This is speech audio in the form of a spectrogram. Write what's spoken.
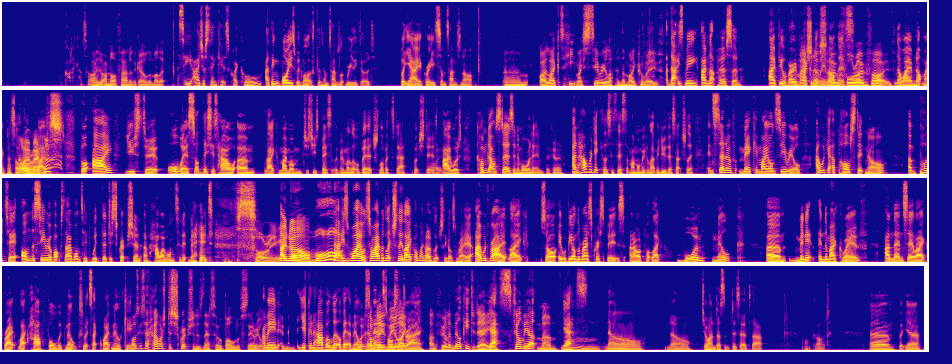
God, I can't stop. I, I'm not a fan of the girl with the mullet. See, I just think it's quite cool. I think boys with mullets can sometimes look really good, but yeah, I agree. Sometimes not. Um, I like to heat my cereal up in the microwave. That is me. I'm that person. I feel very passionately Magnus about this. 0405. No, I am not Magnus. Hello, 0405. Magnus. But I used to always. So this is how, um, like my mum just used to basically be my little bitch. Love her to death, but she did. Right. I would come downstairs in the morning. Okay. And how ridiculous is this that my mum even let me do this? Actually, instead of making my own cereal, I would get a post-it note and put it on the cereal box that I wanted with the description of how I wanted it made. Sorry. I know. What? That is wild. So I would literally like, oh my god, I've literally got some right here. I would write like, so it would be on the Rice Krispies, and I would put like warm milk, um, minute in the microwave, and then say like right, like half full with milk, so it's like quite milky. I was gonna say, how much description is there to a bowl of cereal? I that you mean, can- you can have a little bit of milk, Well, and some then days it's mostly like, dry. I'm feeling milky today. Yes. Fill me up, mum. Yes. Hmm. No. No. Joanne doesn't deserve that. Oh God. Um. But yeah.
